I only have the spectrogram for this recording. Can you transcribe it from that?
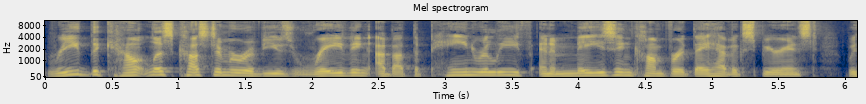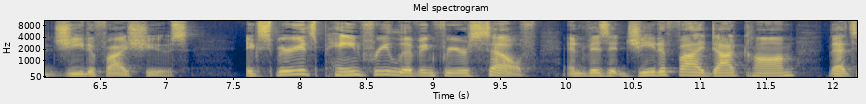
Read the countless customer reviews raving about the pain relief and amazing comfort they have experienced with G Defy shoes. Experience pain free living for yourself and visit gdefy.com. That's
